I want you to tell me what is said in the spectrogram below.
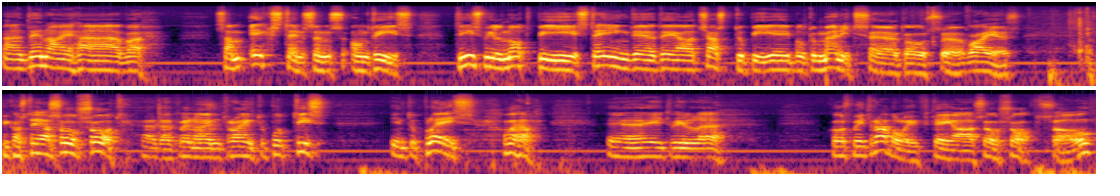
and then I have uh, some extensions on these. These will not be staying there, they are just to be able to manage uh, those uh, wires, because they are so short that when I'm trying to put this into place, well, it will cause me trouble if they are so short. So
